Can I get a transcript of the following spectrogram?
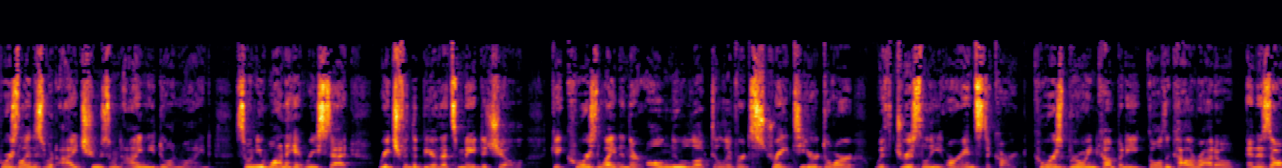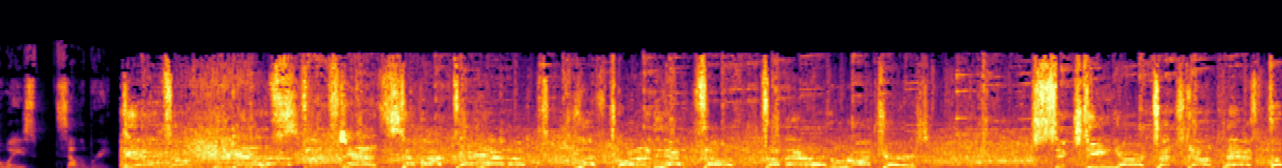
Coors Light is what I choose when I need to unwind. So when you want to hit reset, reach for the beer that's made to chill. Get Coors Light in their all new look delivered straight to your door with Drizzly or Instacart. Coors Brewing Company, Golden, Colorado, and as always, celebrate. Touchdown! Davante Adams! Left corner of the end zone from Aaron Rodgers! 16-yard touchdown pass. The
